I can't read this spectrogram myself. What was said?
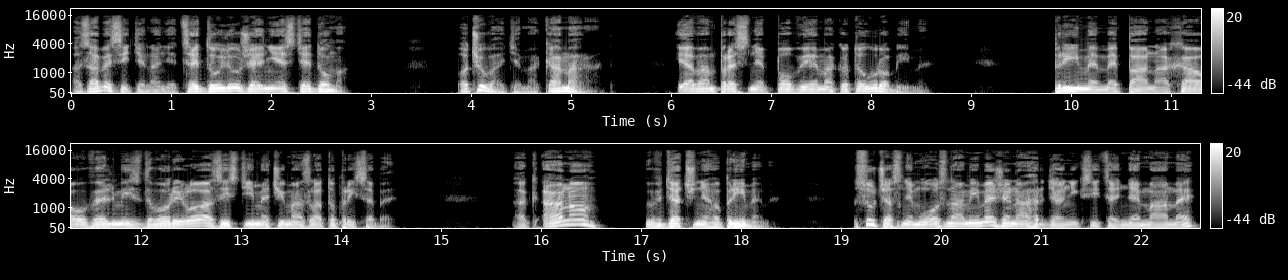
a zavesíte na ne ceduľu, že nie ste doma. Počúvajte ma, kamarát. Ja vám presne poviem, ako to urobíme. Príjmeme pána Chao veľmi zdvorilo a zistíme, či má zlato pri sebe. Ak áno, vďačne ho príjmeme. Súčasne mu oznámime, že náhrdelník síce nemáme,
